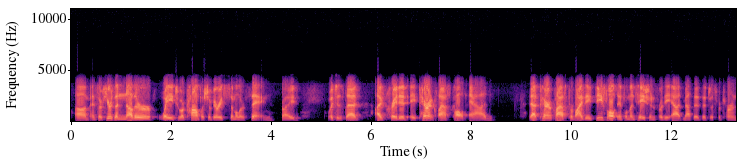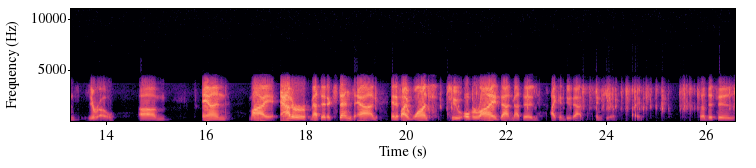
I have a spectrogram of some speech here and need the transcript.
Um, and so here's another way to accomplish a very similar thing, right? Which is that I've created a parent class called add. That parent class provides a default implementation for the add method that just returns zero. Um, and my adder method extends add, and if I want to override that method, I can do that in here, right? So this is,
